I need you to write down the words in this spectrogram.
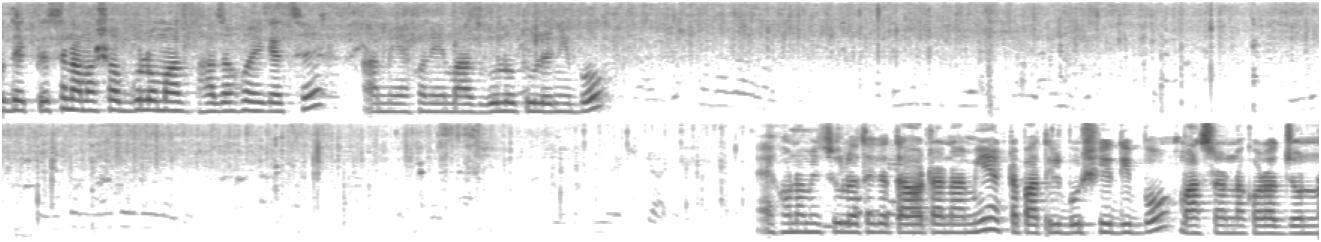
তো দেখতেছেন আমার সবগুলো মাছ ভাজা হয়ে গেছে। আমি এখন এই মাছগুলো তুলে নিব। এখন আমি চুলা থেকে তাওয়াটা নামিয়ে একটা পাতিল বসিয়ে দিব মাছ রান্না করার জন্য।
